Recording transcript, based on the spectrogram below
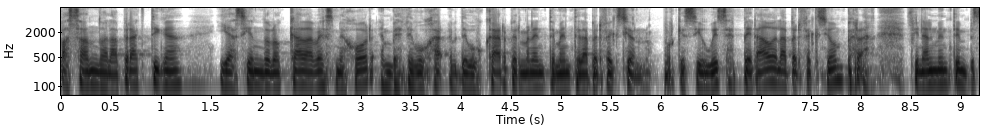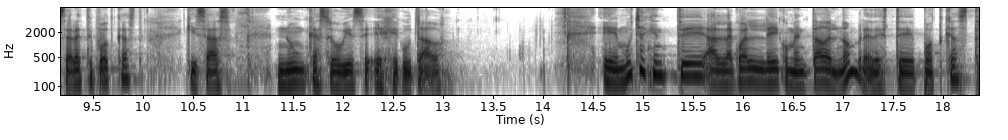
pasando a la práctica y haciéndolo cada vez mejor en vez de buscar, permanentemente la perfección. Porque si hubiese esperado la perfección para finalmente empezar este podcast, quizás nunca se hubiese ejecutado. Eh, mucha gente a la cual le he comentado el nombre de este podcast,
